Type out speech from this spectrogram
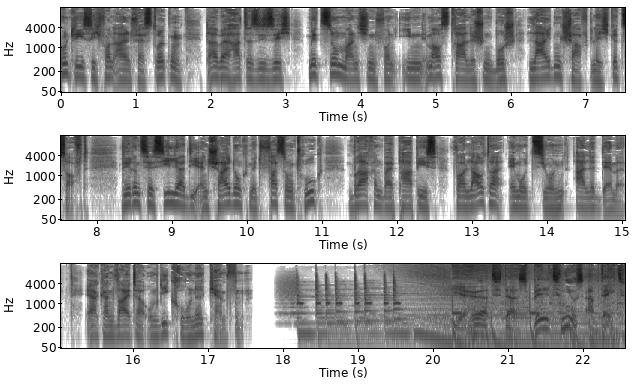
und ließ sich von allen festdrücken. Dabei hatte sie sich mit so manchen von ihnen im australischen Busch leidenschaftlich gezofft. Während Cecilia die Entscheidung mit Fassung trug, brachen bei Papis vor lauter Emotionen alle Dämme. Er kann weiter um die Krone kämpfen. Ihr hört das Bild News Update.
